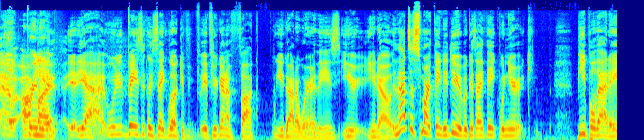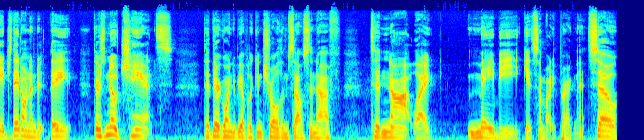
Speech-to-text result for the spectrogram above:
Uh, Brilliant. My, yeah, we basically say, look, if if you're gonna fuck, you gotta wear these. You you know, and that's a smart thing to do because I think when you're people that age, they don't under they. There's no chance that they're going to be able to control themselves enough to not like maybe get somebody pregnant. So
